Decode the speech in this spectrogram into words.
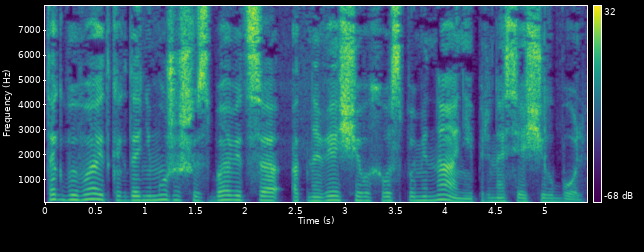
Так бывает, когда не можешь избавиться от навязчивых воспоминаний, приносящих боль.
